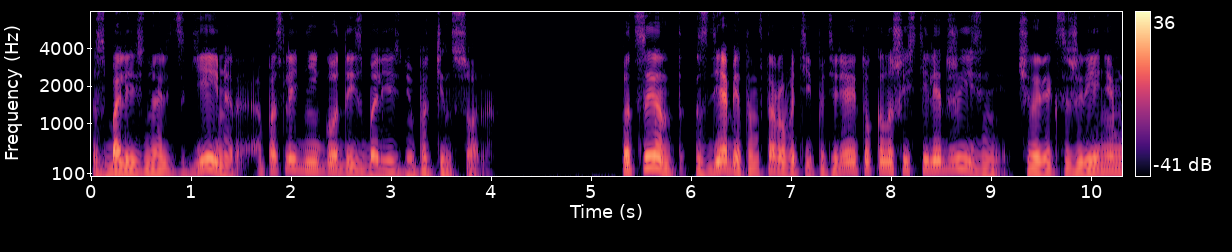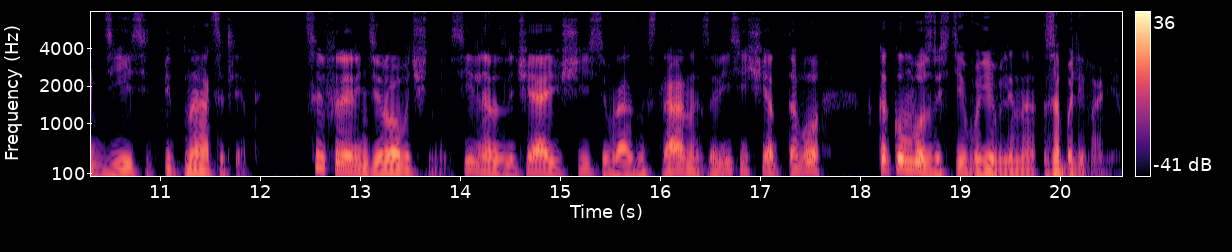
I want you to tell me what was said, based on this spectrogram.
с болезнью Альцгеймера, а последние годы и с болезнью Паркинсона. Пациент с диабетом второго типа теряет около 6 лет жизни, человек с ожирением 10-15 лет. Цифры ориентировочные, сильно различающиеся в разных странах, зависящие от того, в каком возрасте выявлено заболевание.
